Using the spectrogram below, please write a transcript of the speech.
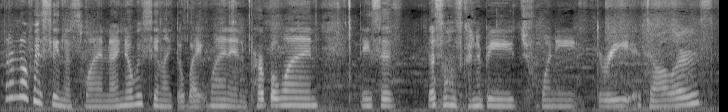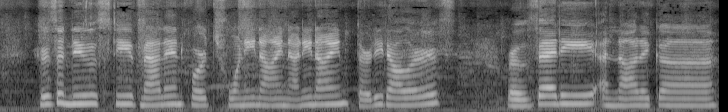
I don't know if we've seen this one. I know we've seen like the white one and purple one. This is this one's gonna be $23. Here's a new Steve Madden for $29.99, $30. Rossetti, a Nautica,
